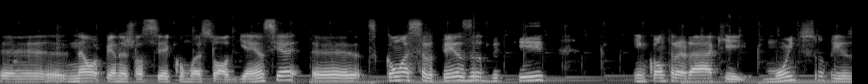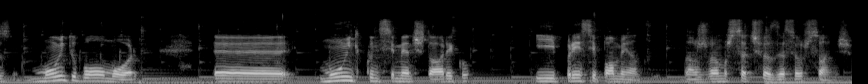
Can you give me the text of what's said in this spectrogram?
eh, não apenas você, como a sua audiência, eh, com a certeza de que encontrará aqui muito sorriso, muito bom humor, eh, muito conhecimento histórico e, principalmente, nós vamos satisfazer seus sonhos.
